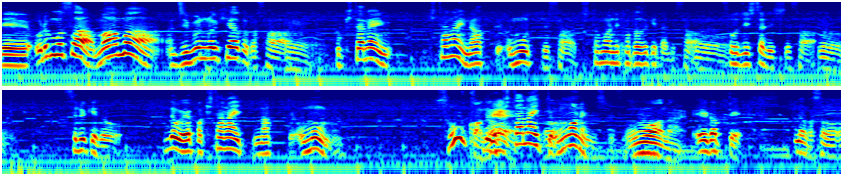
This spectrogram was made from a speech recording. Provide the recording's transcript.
で俺もさまあまあ自分の部屋とかさ、うん。汚い汚いなって思ってさちょっとたまに片付けたりさ、うん。掃除したりしてさ、うん。するけどでもやっぱ汚いなって思うの、そうかね。でも汚いって思わないんでしょ別に、思わない。えだってなんかその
